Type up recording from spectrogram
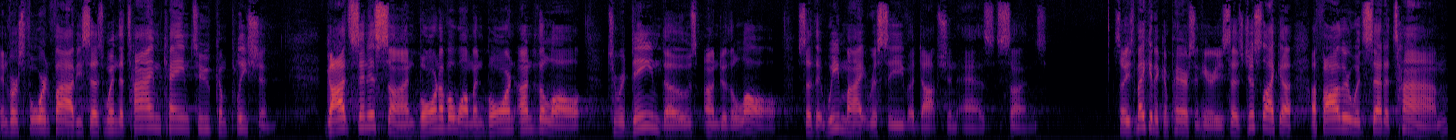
In verse 4 and 5, he says, When the time came to completion, God sent his son, born of a woman, born under the law, to redeem those under the law, so that we might receive adoption as sons. So he's making a comparison here. He says, just like a, a father would set a time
